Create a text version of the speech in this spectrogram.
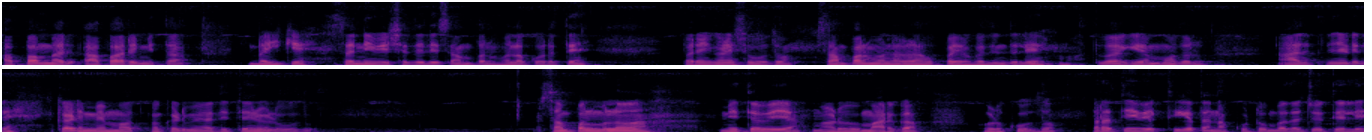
ಅಪಮರಿ, ಅಪರಿಮಿತ ಬೈಕೆ ಸನ್ನಿವೇಶದಲ್ಲಿ ಸಂಪನ್ಮೂಲ ಕೊರತೆ ಪರಿಗಣಿಸುವುದು ಸಂಪನ್ಮೂಲಗಳ ಉಪಯೋಗದಿಂದಲೇ ಮಹತ್ವವಾಗಿ ಮೊದಲು ಆದ್ಯತೆ ನೀಡಿದೆ. ಕಡಿಮೆ ಮಹತ್ವ, ಕಡಿಮೆ ಆದ್ಯತೆ ನೀಡುವುದು. ಸಂಪನ್ಮೂಲ ಮಿತವ್ಯಯ ಮಾಡುವ ಮಾರ್ಗ ಹುಡುಕುವುದು. ಪ್ರತಿ ವ್ಯಕ್ತಿಗೆ ತನ್ನ ಕುಟುಂಬದ ಜೊತೆಯಲ್ಲಿ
